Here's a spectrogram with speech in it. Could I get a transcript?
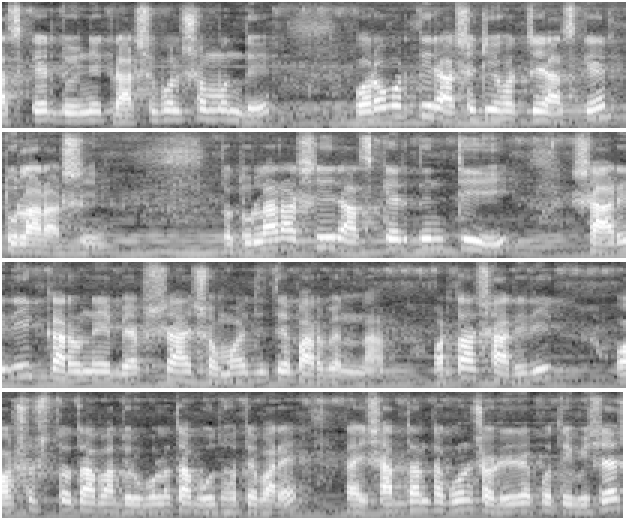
আজকের দৈনিক রাশিফল সম্বন্ধে। পরবর্তী রাশিটি হচ্ছে আজকের তুলা রাশি। তো তুলা রাশির আজকের দিনটি শারীরিক কারণে ব্যবসায় সময় দিতে পারবেন না। অর্থাৎ শারীরিক অসুস্থতা বা দুর্বলতা বোধ হতে পারে, তাই সাবধান থাকুন, শরীরের প্রতি বিশেষ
